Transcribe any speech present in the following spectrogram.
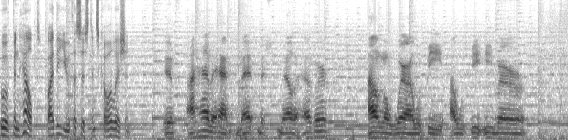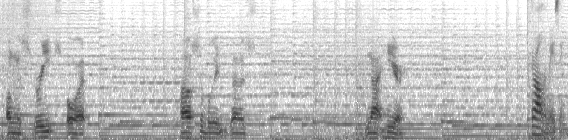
who have been helped by the Youth Assistance Coalition. If I haven't had met Miss Mel ever, I don't know where I would be. I would be either on the streets or possibly just not here. They're all amazing.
